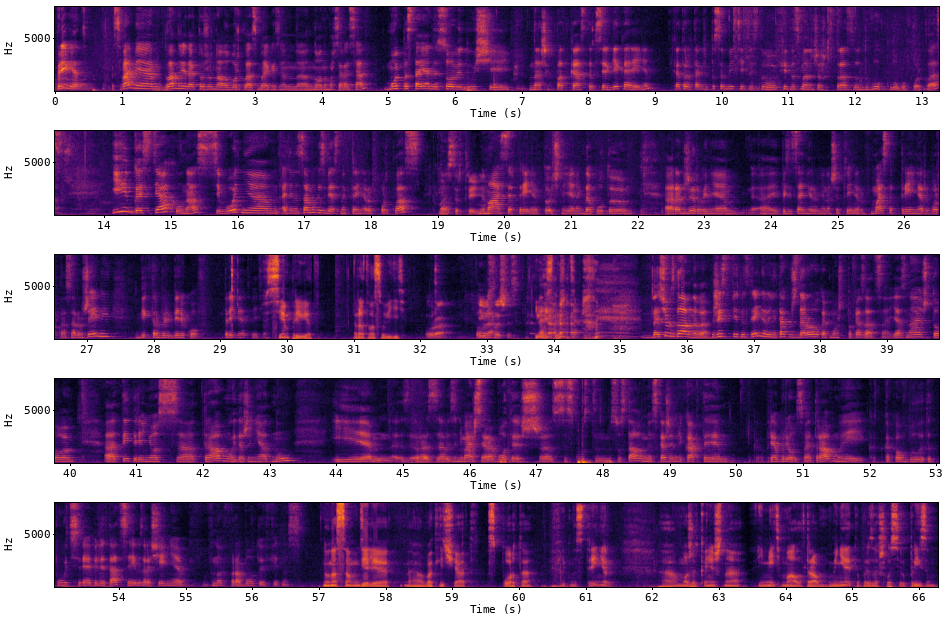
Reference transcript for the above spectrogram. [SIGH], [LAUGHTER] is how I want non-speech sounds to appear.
Привет! С вами главный редактор журнала World Class Magazine Нона Марсарасян, мой постоянный соведущий наших подкастов Сергей Каренин, который также по совместительству фитнес-менеджер сразу двух клубов World Class. И в гостях у нас сегодня один из самых известных тренеров World Class. Мастер-тренер. Мастер-тренер, точно. Я иногда путаю ранжирование э, и позиционирование наших тренеров. Мастер-тренер World Class оружейный Виктор Бирюков. Привет, Витя. Всем привет. Рад вас увидеть. Ура. И Ура. услышать. И услышать. [LAUGHS] Начнем с главного. Жизнь фитнес-тренера не так уж здорова, как может показаться. Я знаю, что а, ты перенес а, травму, и даже не одну, и занимаешься, работаешь а, с искусственными суставами. Скажи мне, как ты приобрел свои травмы, и как- каков был этот путь реабилитации и возвращения вновь в работу и в фитнес? Но на самом деле, э, в отличие от спорта, фитнес-тренер э, может, конечно, иметь мало травм. У меня это произошло сюрпризом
